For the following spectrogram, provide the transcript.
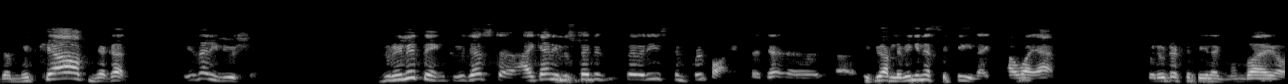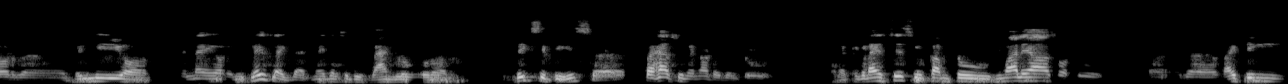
the Mithya of Jagat is an illusion. You really think, you just, uh, I can illustrate it with a very simple point. Uh, uh, if you are living in a city like how I am, polluted city like Mumbai or uh, Delhi or Chennai or any place like that, major cities, Bangalore or big cities, uh, perhaps you may not able to recognize this. You come to Himalayas or to uh, the writing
